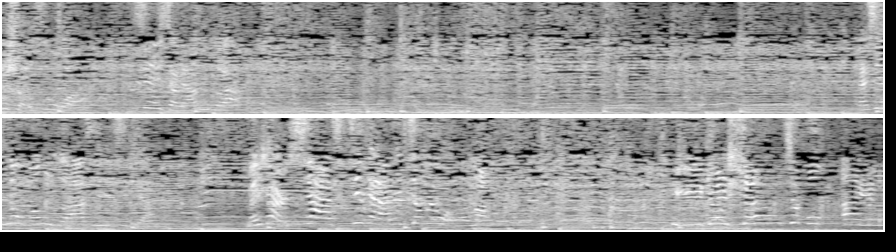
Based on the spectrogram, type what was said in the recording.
太快了，这手速！谢谢小梁哥。感谢怒风哥啊，谢谢谢谢。没事儿，下接下来的交给我们吧。一转身就不爱了，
